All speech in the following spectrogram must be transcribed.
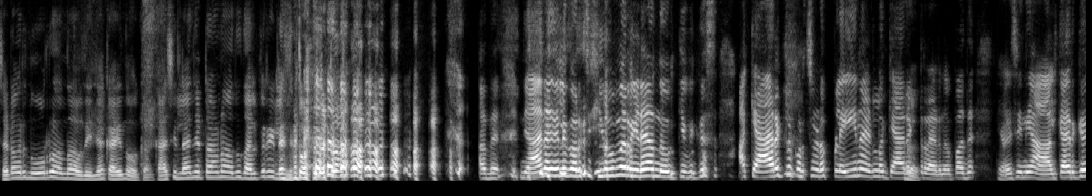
ചേട്ടാ ഒരു നൂറ് രൂപ തന്നാ മതി. ഞാൻ കൈ നോക്കാം. കാശില്ലാഞ്ഞിട്ടാണോ അത് താല്പര്യം ഇല്ലാഞ്ഞിട്ടാണോ അതെ. ഞാൻ അതിൽ കുറച്ച് ഹ്യൂമർ ഇടാൻ നോക്കി ബിക്കോസ് ആ ക്യാരക്ടർ കുറച്ചുകൂടെ പ്ലെയിൻ ആയിട്ടുള്ള ക്യാരക്ടർ ആയിരുന്നു. അപ്പൊ അത് ഞാൻ വെച്ചാൽ ഇനി ആൾക്കാർക്ക്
